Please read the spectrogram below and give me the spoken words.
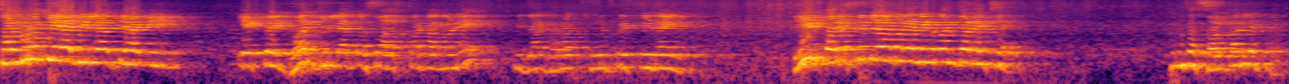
समृद्धी या जिल्ह्यात यावी एक काही घर जिल्ह्यात असं असता का म्हणे की ज्या घरात चूल पेटली नाही. ही परिस्थिती आम्हाला निर्माण करायची आहे. तुमचं सहकार्य करा.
